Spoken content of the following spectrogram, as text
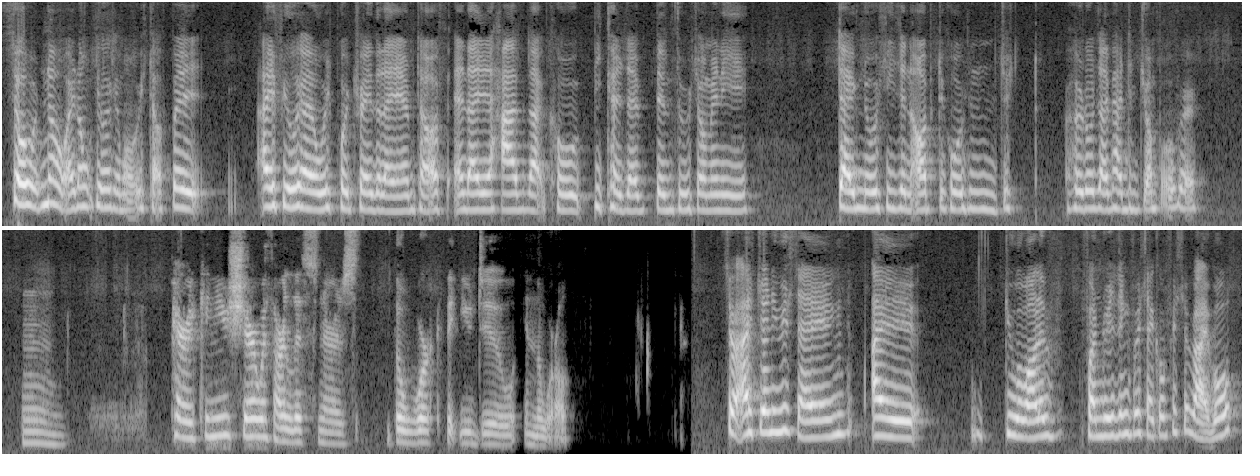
so, no, I don't feel like I'm always tough, but I feel like I always portray that I am tough, and I have that coat because I've been through so many diagnoses and obstacles and just hurdles I've had to jump over. Mm. Perry, can you share with our listeners the work that you do in the world? So, as Jenny was saying, I do a lot of fundraising for Cycle for Survival.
